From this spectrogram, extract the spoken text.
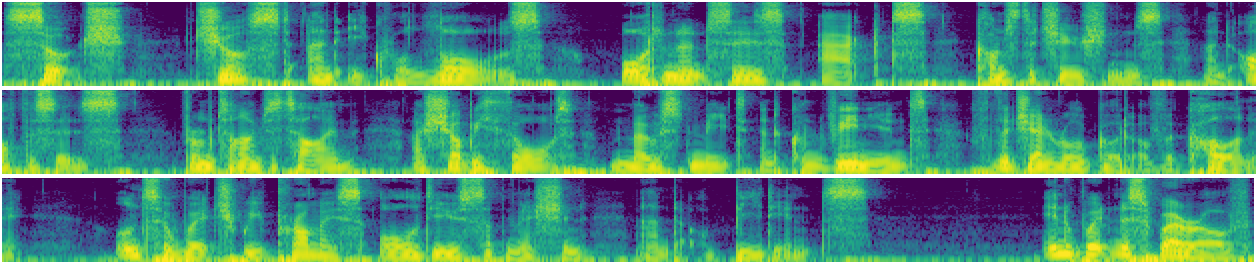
such just and equal laws, ordinances, acts, constitutions, and offices from time to time as shall be thought most meet and convenient for the general good of the colony, unto which we promise all due submission and obedience. In witness whereof,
